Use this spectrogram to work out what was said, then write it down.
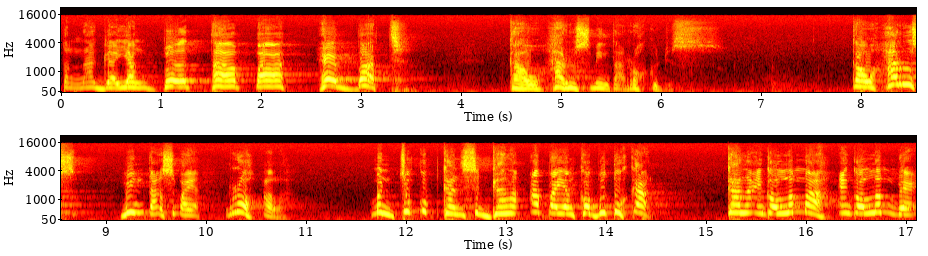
tenaga yang betapa hebat, kau harus minta Roh Kudus. Kau harus minta supaya Roh Allah mencukupkan segala apa yang kau butuhkan. Karena engkau lemah, engkau lembek,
